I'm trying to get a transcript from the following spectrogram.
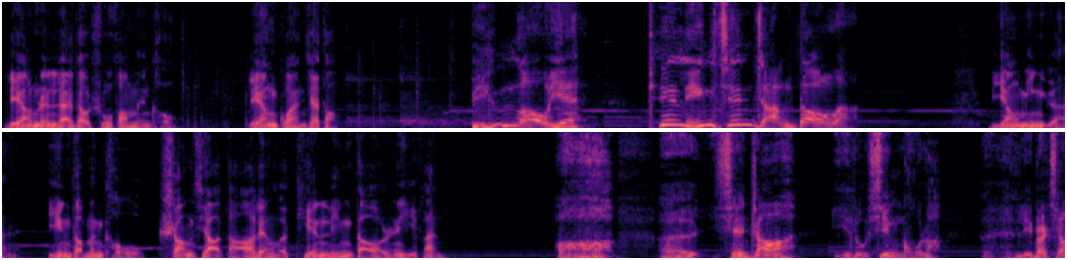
两人来到书房门口，梁管家道：“禀老爷，天灵仙长到了。”梁明远迎到门口，上下打量了天灵道人一番。“啊，呃，仙长一路辛苦了，里边请。”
